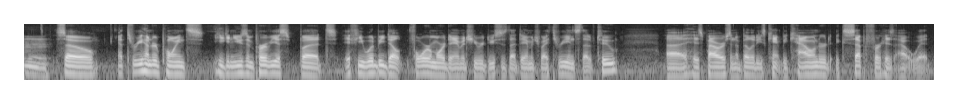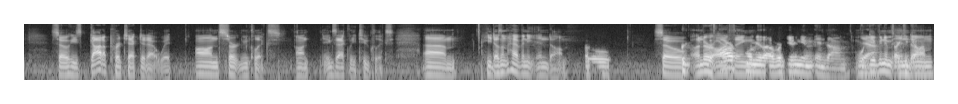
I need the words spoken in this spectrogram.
Hmm. So at 300 points, he can use Impervious, but if he would be dealt four or more damage, he reduces that damage by three instead of two. Uh, his powers and abilities can't be countered except for his outwit. So he's got a protected outwit on certain clicks, on exactly two clicks. Um, he doesn't have any indom. So So under our, our thing, formula, we're giving him indom. we're Yeah, giving him going. indom,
